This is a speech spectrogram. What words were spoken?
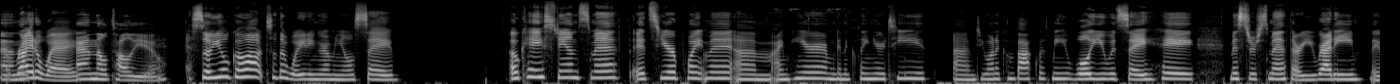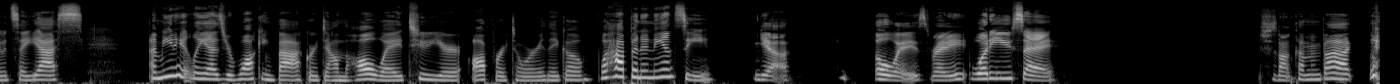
And- right away. And they'll tell you. So you'll go out to the waiting room and you'll say, "Okay, Stan Smith, it's your appointment. Um, I'm here. I'm going to clean your teeth. Um, do you want to come back with me?" Well, you would say, "Hey, Mr. Smith, are you ready?" They would say, "Yes." Immediately as you're walking back or down the hallway to your operatory, they go, "What happened to Nancy?" Yeah. Always, right? What do you say? She's not coming back.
